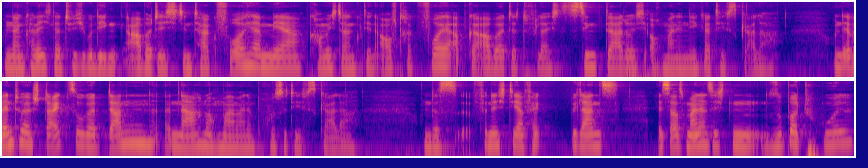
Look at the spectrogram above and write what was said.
Und dann kann ich natürlich überlegen, arbeite ich den Tag vorher mehr, komme ich dann den Auftrag vorher abgearbeitet, vielleicht sinkt dadurch auch meine Negativskala. Und eventuell steigt sogar dann nach nochmal meine Positivskala. Und das finde ich, die Affektbilanz ist aus meiner Sicht ein super Tool,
